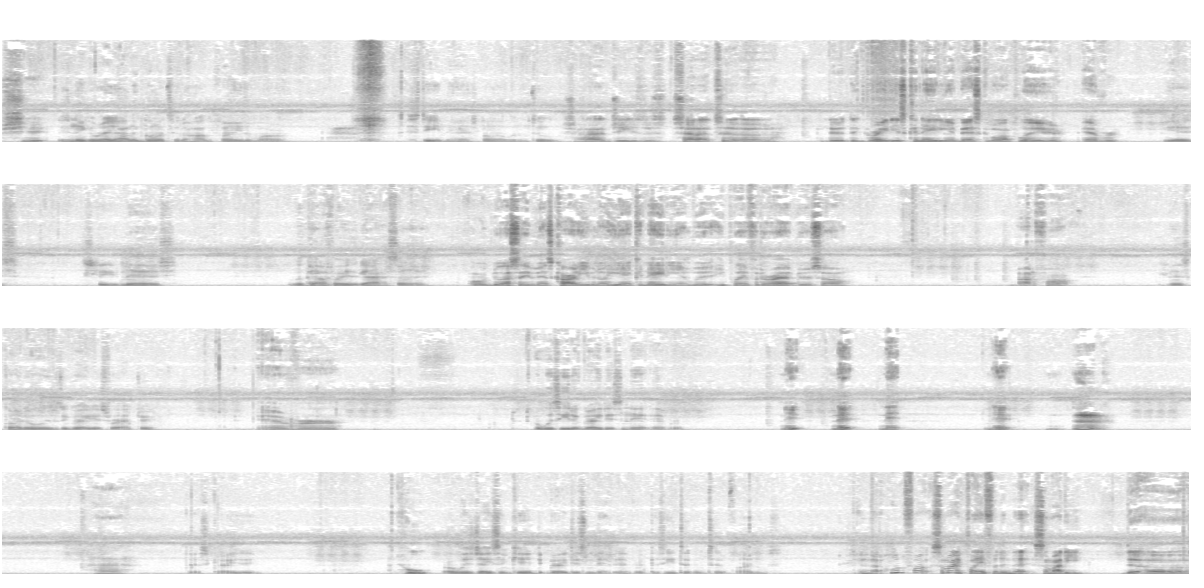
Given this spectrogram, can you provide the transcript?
Shit. This nigga Ray Allen going to the Hall of Fame tomorrow. Steve Nash going with him too. Shout out to Jesus. Shout out to uh, the the greatest Canadian basketball player ever. Yes, Steve Nash. Look out for his guy, son. Or do I say Vince Carter? Even though he ain't Canadian, but he played for the Raptors, so by default Vince Carter was the greatest Raptor. ever. Or was he the greatest net ever? Net, net, net, net. Mm. Hmm. That's crazy. Who? Or was Jason Kidd the greatest net ever? Because he took him to the finals. You know, who the fuck? Somebody played for the net. Somebody, the uh,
